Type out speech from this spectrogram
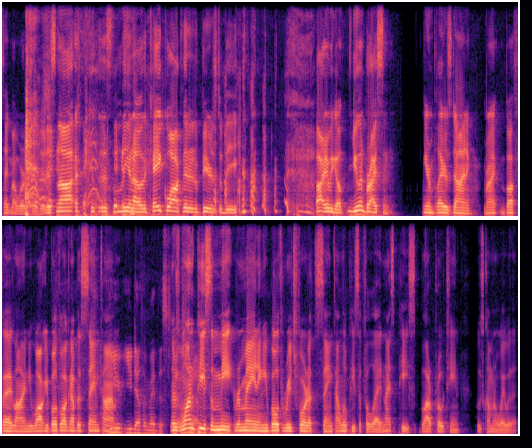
take my word for it. It's not, it's, you know, the cakewalk that it appears to be. All right, here we go. You and Bryson, you're in players' dining, right? Buffet line. You walk. You're both walking up at the same time. you you definitely made this. There's one up. piece of meat remaining. You both reach for it at the same time. A little piece of filet. Nice piece. A lot of protein. Who's coming away with it?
